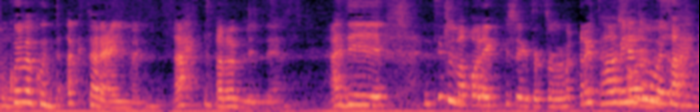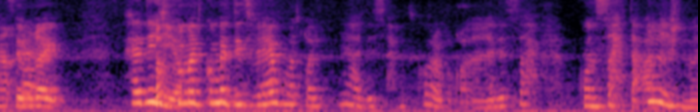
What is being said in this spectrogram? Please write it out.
وكل ما كنت أكثر علما راح تقرب للدين. هذه نسيت المقولة كيفاش هيك دكتور أنا قريتها mais هذا شغل هو صح. c'est vrai هذه بس كل هي ما كل ما تزيد في العلم كل ما تقول لا هذه صح مذكورة في القرآن هذه صح. كون صح تعرف مم. شنو المعنى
